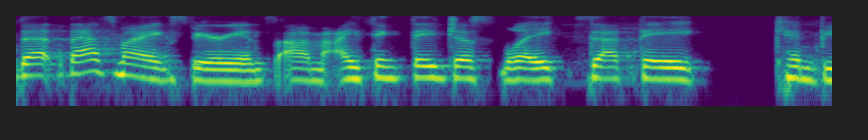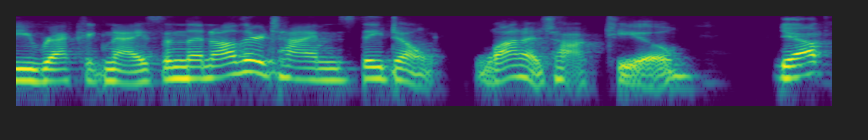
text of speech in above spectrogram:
that that's my experience. Um, I think they just like that they can be recognized. And then other times they don't want to talk to you. Yep.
